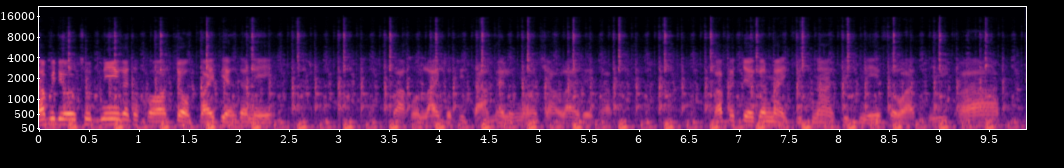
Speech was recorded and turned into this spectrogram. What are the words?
ครับวิดีโอชุดนี้ก็จะขอจบไว้เพียงเท่านี้ ฝากกดไลค์กดติดตามให้ลุงน้อยชาวไร่ด้วยครับ ครับไปเจอกันใหม่คลิปหน้าคลิปนี้สวัสดีครับ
